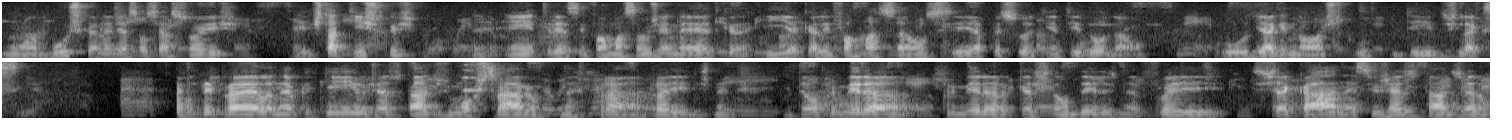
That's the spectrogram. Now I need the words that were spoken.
uma busca né, de associações estatísticas né, entre essa informação genética e aquela informação se a pessoa tinha tido ou não o diagnóstico de dislexia. Perguntei para ela né, o que, que os resultados mostraram né, para eles. Né? Então, a primeira, a primeira questão deles né, foi checar né, se os resultados eram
